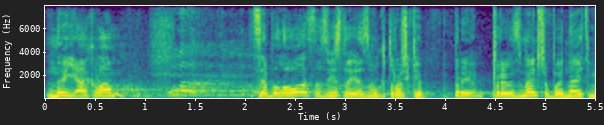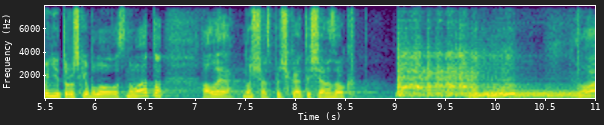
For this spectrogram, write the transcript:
Ну як вам? Це було голосно. Звісно, я звук трошки при, призменшу, бо навіть мені трошки було голоснувато. Але ну зараз, почекайте ще разок. О!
